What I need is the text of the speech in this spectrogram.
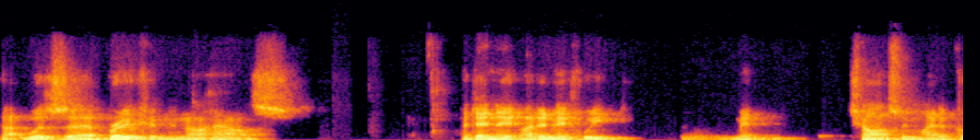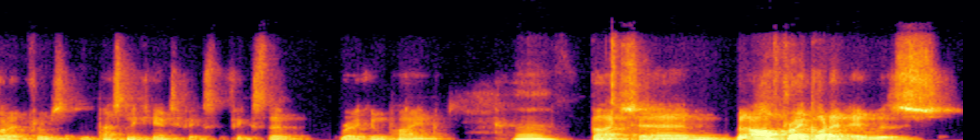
that was uh, broken in our house. I don't know. I don't know if we chance we might have got it from the person who came to fix fix the broken pipe. Uh, But um, but after I got it, it was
